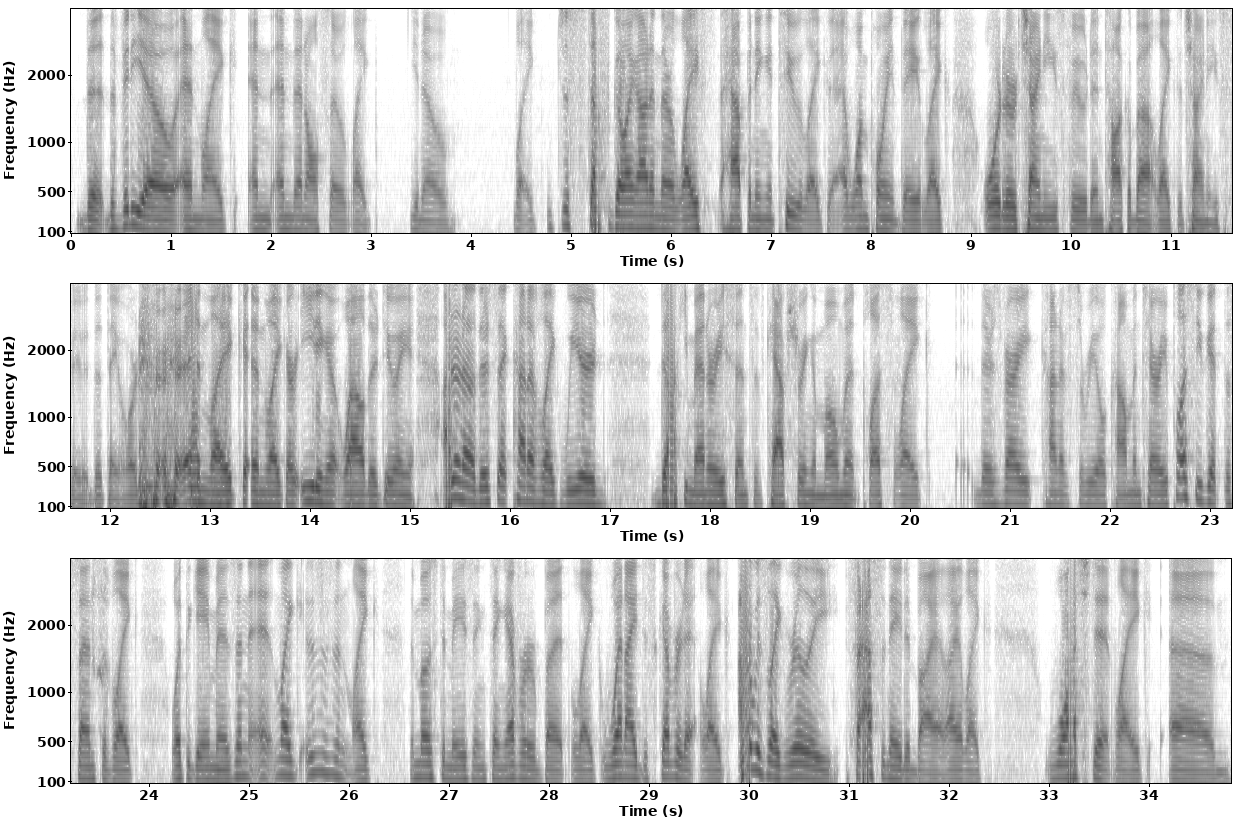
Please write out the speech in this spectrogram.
the the video and like and and then also like you know like just stuff going on in their life happening too. Like at one point they like order chinese food and talk about like the chinese food that they order and like and like are eating it while they're doing it. I don't know there's that kind of like weird documentary sense of capturing a moment plus like there's very kind of surreal commentary plus you get the sense of like what the game is and, and like this isn't like the most amazing thing ever but like when i discovered it like i was like really fascinated by it i like watched it like um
